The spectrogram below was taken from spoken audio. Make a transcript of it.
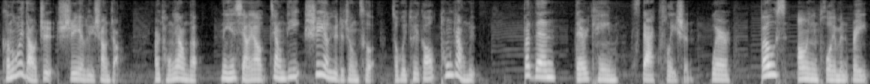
可能会导致失业率上涨，而同样的，那些想要降低失业率的政策则会推高通胀率。But then there came stagflation, where both unemployment rate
